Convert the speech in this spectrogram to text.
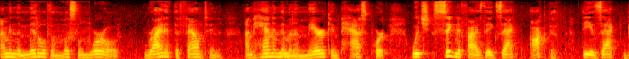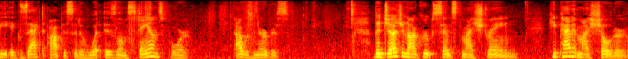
I'm in the middle of the Muslim world, right at the fountain. I'm handing them an American passport, which signifies the exact the exact the exact opposite of what Islam stands for. I was nervous. The judge in our group sensed my strain. He patted my shoulder.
